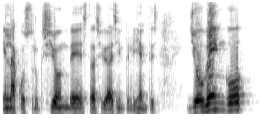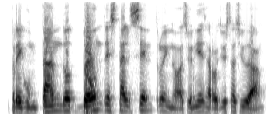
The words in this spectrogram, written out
en la construcción de estas ciudades inteligentes? Yo vengo preguntando dónde está el Centro de Innovación y Desarrollo de esta ciudad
